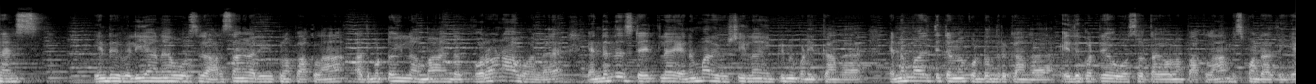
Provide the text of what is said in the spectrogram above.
ஃப்ரெண்ட்ஸ் இன்று வெளியான ஒரு சில அரசாங்க அறிவிப்புலாம் பார்க்கலாம். அது மட்டும் இல்லாமல் இந்த கொரோனாவால் எந்தெந்த ஸ்டேட்டில் என்ன மாதிரி விஷயம்லாம் இம்ப்ளிமெண்ட் பண்ணியிருக்காங்க என்ன மாதிரி திட்டம்லாம் கொண்டு வந்திருக்காங்க இது பற்றிய ஒரு சில தகவலாம் பார்க்கலாம். மிஸ் பண்ணுறாதீங்க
